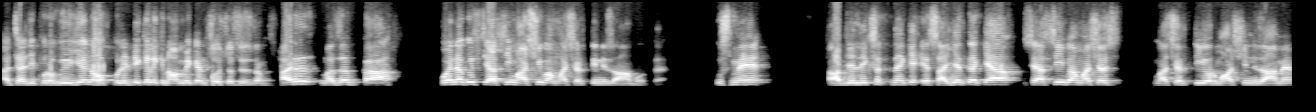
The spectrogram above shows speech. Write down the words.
अच्छा जी provision of political economic and social system हर मज़हब का कोई ना कोई सियासी माशी व माशरती निज़ाम होता है। उसमें आप ये लिख सकते हैं कि ईसाइत का क्या सियासी व माशरती और माशी निज़ाम है?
